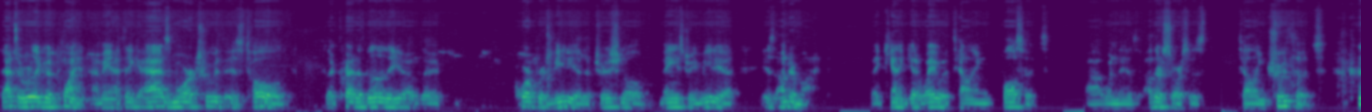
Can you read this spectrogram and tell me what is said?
That's a really good point. I mean, I think as more truth is told, the credibility of the corporate media, the traditional mainstream media, is undermined. They can't get away with telling falsehoods uh, when there's other sources telling truthhoods. uh,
